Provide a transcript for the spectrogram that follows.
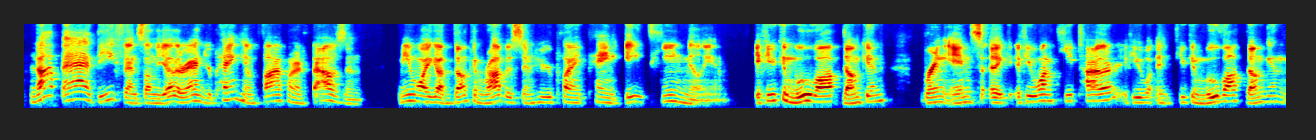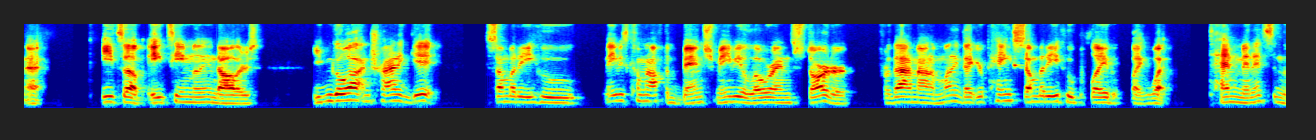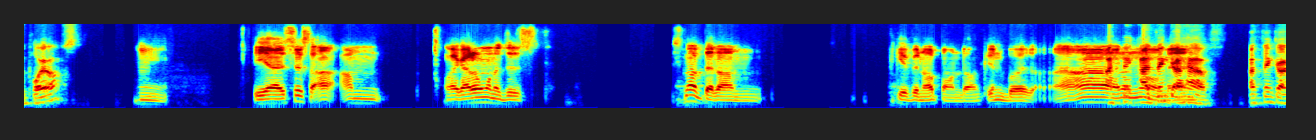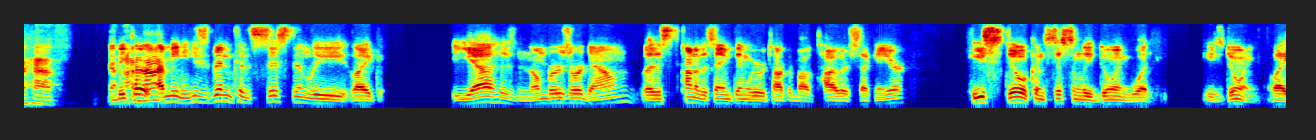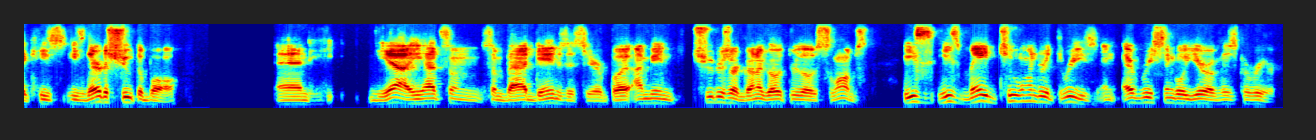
not bad defense on the other end. You're paying him 500,000. Meanwhile, you got Duncan Robinson who you're playing paying 18 million. If you can move off Duncan, bring in like, if you want to keep Tyler, if you if you can move off Duncan that eats up 18 million dollars, you can go out and try to get somebody who maybe he's coming off the bench, maybe a lower end starter for that amount of money that you're paying somebody who played like what 10 minutes in the playoffs. Mm. Yeah, it's just I, am like I don't want to just it's not that I'm giving up on Duncan, but uh, I, I, think, know, I think. I have. I think I have. Because not... I mean, he's been consistently like, yeah, his numbers are down, but it's kind of the same thing we were talking about Tyler's second year. He's still consistently doing what he's doing. Like he's he's there to shoot the ball, and he, yeah, he had some some bad games this year, but I mean, shooters are gonna go through those slumps. He's he's made 200 threes in every single year of his career.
